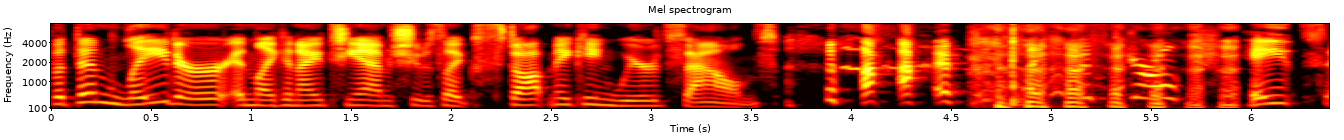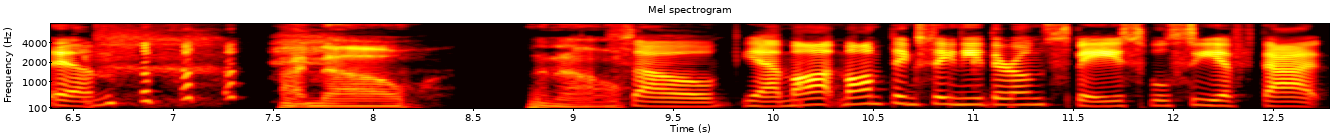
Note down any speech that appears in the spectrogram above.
But then later, in like an ITM, she was like, "Stop making weird sounds." Like, this girl hates him. I know I know So yeah, mom mom thinks they need their own space. We'll see if that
